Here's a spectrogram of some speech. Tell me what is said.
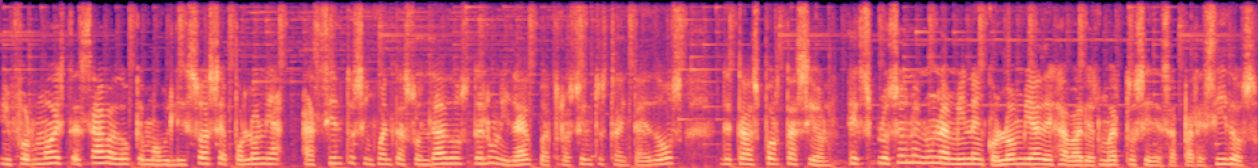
Informó este sábado que movilizó hacia Polonia a 150 soldados de la Unidad 432 de Transportación. Explosión en una mina en Colombia deja varios muertos y desaparecidos.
